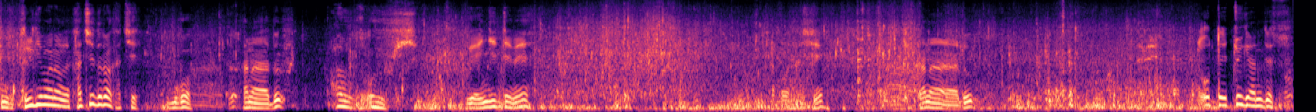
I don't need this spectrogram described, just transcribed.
들기만 하면 같이 들어 같이 무거 하나 둘 아우 어휴. 이거 엔진 때문에 어 다시 하나 둘또내 쪽이 안 됐어.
